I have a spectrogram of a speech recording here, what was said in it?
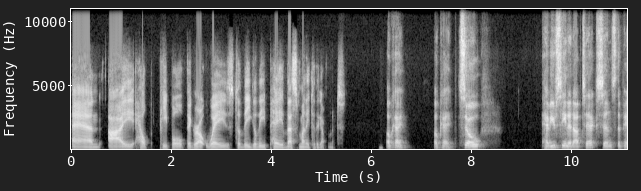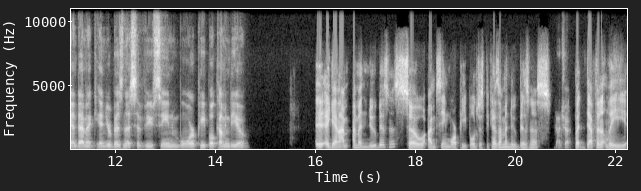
and I help people figure out ways to legally pay less money to the government. Okay, okay. So, have you seen an uptick since the pandemic in your business? Have you seen more people coming to you? Again i'm i'm a new business so i'm seeing more people just because i'm a new business. Gotcha. But definitely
